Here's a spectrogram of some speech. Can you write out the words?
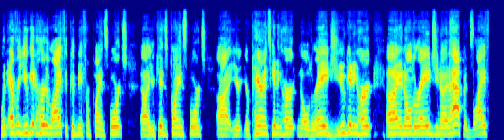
Whenever you get hurt in life, it could be from playing sports, uh, your kids playing sports, uh, your, your parents getting hurt in older age, you getting hurt uh, in older age. You know, it happens. Life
